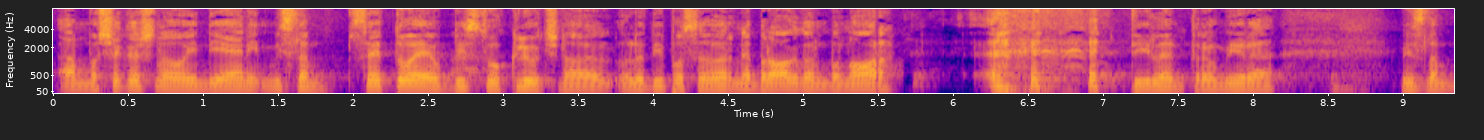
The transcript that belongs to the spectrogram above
bomo še kakšno o Indijani? Mislim, vse to je v bistvu ključ. No. Ljudi pa se vrne, Brogdon bo nor, Tilen traumira. Mislim,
